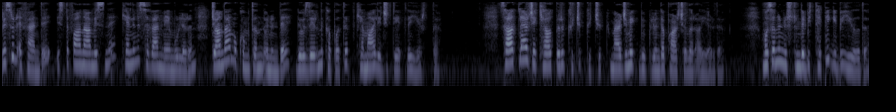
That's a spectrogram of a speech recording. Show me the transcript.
Resul Efendi istifanamesini kendini seven memurların jandarma komutanının önünde gözlerini kapatıp kemali ciddiyetle yırttı. Saatlerce kağıtları küçük küçük mercimek büyüklüğünde parçalara ayırdı. Masanın üstünde bir tepe gibi yığdı.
